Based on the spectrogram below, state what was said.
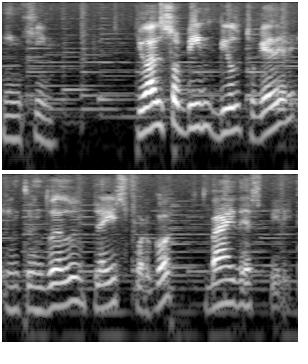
in him. You also being built together into a dwelling place for God by the Spirit.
